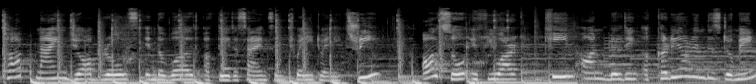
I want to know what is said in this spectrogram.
top 9 job roles in the world of data science in 2023. Also, if you are keen on building a career in this domain,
